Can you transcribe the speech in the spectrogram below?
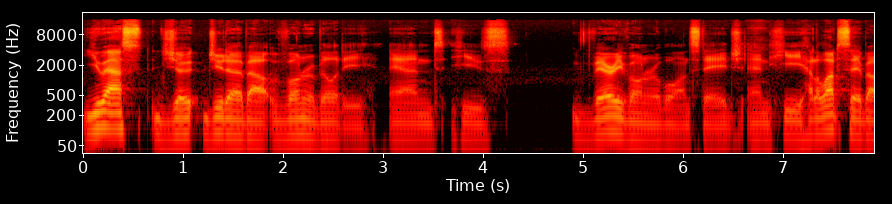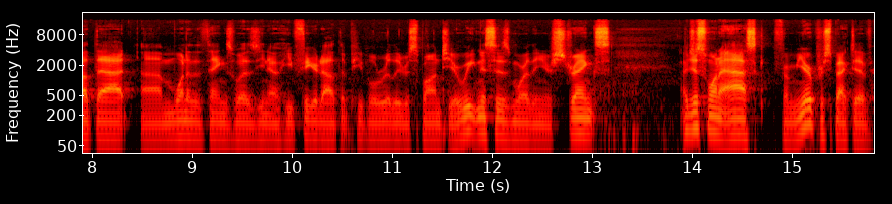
You asked jo- Judah about vulnerability, and he's very vulnerable on stage, and he had a lot to say about that. Um, one of the things was, you know, he figured out that people really respond to your weaknesses more than your strengths. I just want to ask, from your perspective,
